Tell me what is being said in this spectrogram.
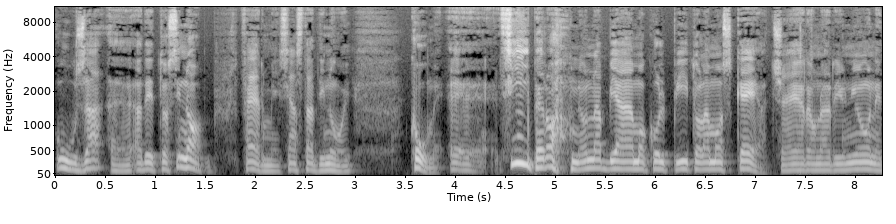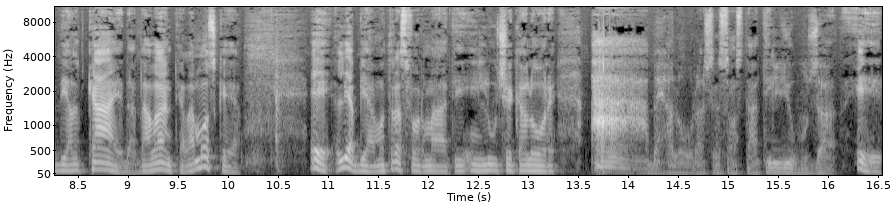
USA eh, ha detto sì, no, fermi, siamo stati noi. Come? Eh, sì, però non abbiamo colpito la moschea, c'era una riunione di Al-Qaeda davanti alla moschea e li abbiamo trasformati in luce e calore. Ah, beh, allora se sono stati gli USA e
